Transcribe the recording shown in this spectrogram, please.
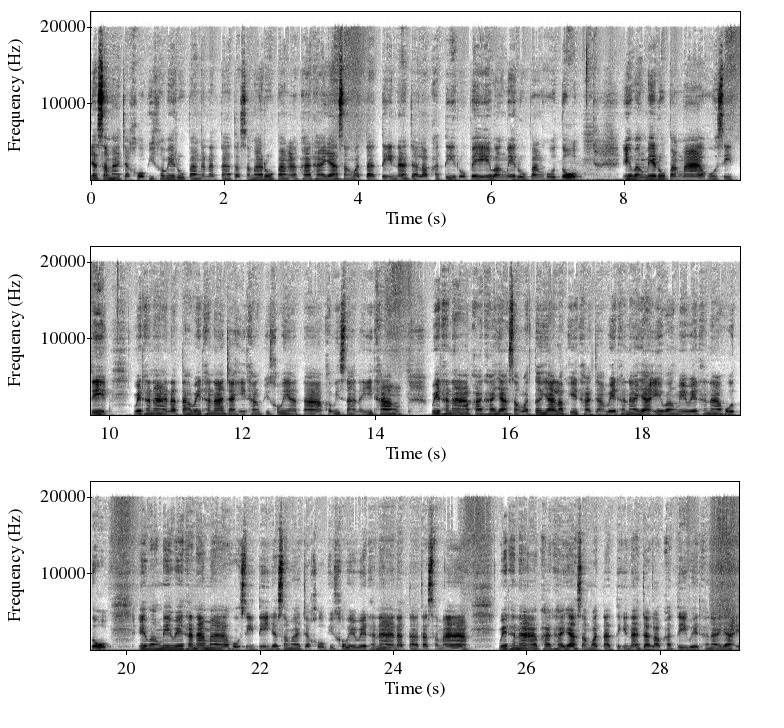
ยัสมาจักโขพิคเวรูปังอนัตตาตัสมารูปังอภาทายะสังวัตตตินะจารพัติรูเปเอวังเมรูปังโหตุเอวังเมรูปังมาโหสิติ เวทนานัตตาเวทนาจาหิทังพิคเวอัตตาภวิสานายิทัง เวทนาอาพาทายะสังวัตเตยะละเพทาจะเวทนายะเอวังเมเวทนาโหตุ เอวังเมเวทนามาโหสีติยัสมาจะโขพิคเวเวทนานัตตาตัสมา เวทนาอาพาทายะสังวัตตตินะจารพัตติเวทนายะเอ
